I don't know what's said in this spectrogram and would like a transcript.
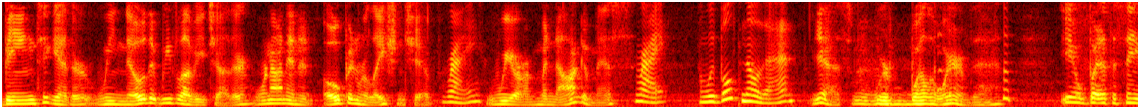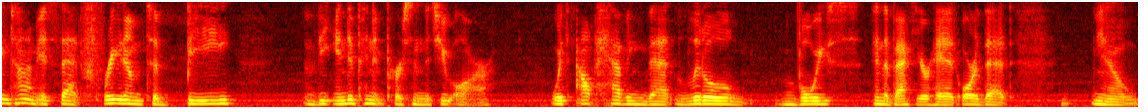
being together. We know that we love each other. We're not in an open relationship. Right. We are monogamous. Right. And we both know that. Yes, we're well aware of that. You know, but at the same time, it's that freedom to be the independent person that you are without having that little voice in the back of your head or that, you know,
